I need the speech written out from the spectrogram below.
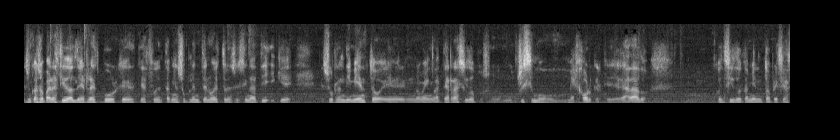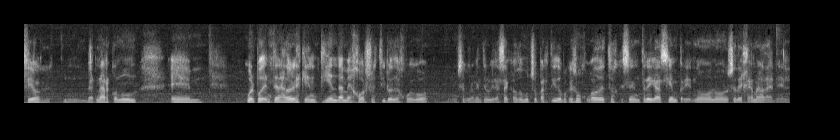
Es un caso parecido al de Red Burger, que fue también suplente nuestro en Cincinnati y que su rendimiento en Nueva Inglaterra ha sido pues, muchísimo mejor que el que ha dado coincido también en tu apreciación, Bernard con un em, cuerpo de entrenadores que entienda mejor su estilo de juego, seguramente lo hubiera sacado mucho partido porque es un jugador de estos que se entrega siempre, no, no se deja nada en, el,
